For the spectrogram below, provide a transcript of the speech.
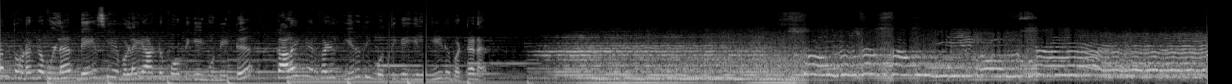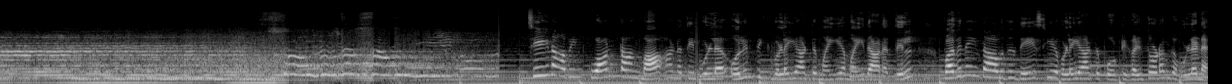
வாரம் தொடங்க உள்ள தேசிய விளையாட்டுப் போட்டியை முன்னிட்டு கலைஞர்கள் இறுதி ஒத்திகையில் ஈடுபட்டனர். குவான்டாங் மாகாணத்தில் உள்ள ஒலிம்பிக் விளையாட்டு மைய மைதானத்தில் பதினைந்தாவது தேசிய விளையாட்டுப் போட்டிகள் தொடங்க உள்ளன.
